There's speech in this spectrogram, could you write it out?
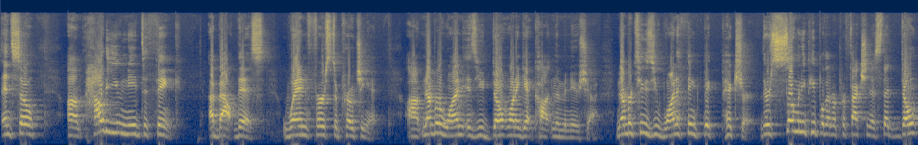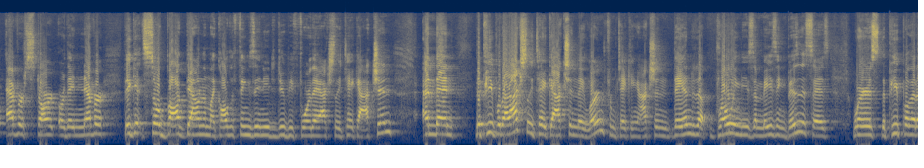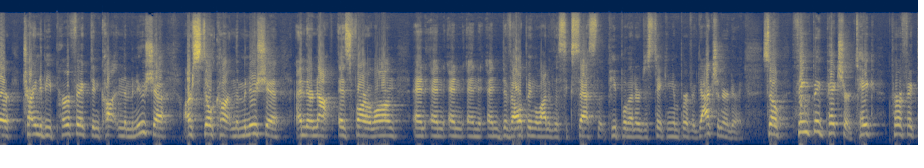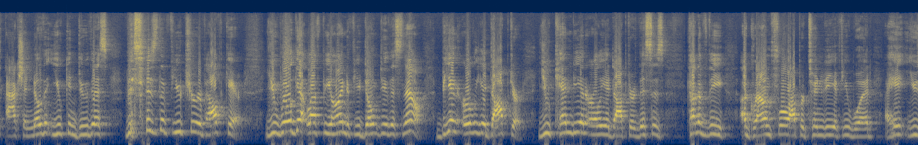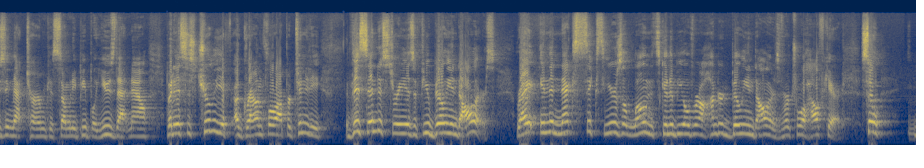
and so, um, how do you need to think about this when first approaching it? Um, number one is you don't want to get caught in the minutia. Number two is you want to think big picture. There's so many people that are perfectionists that don't ever start or they never, they get so bogged down in like all the things they need to do before they actually take action. And then the people that actually take action, they learn from taking action, they ended up growing these amazing businesses Whereas the people that are trying to be perfect and caught in the minutia are still caught in the minutia and they're not as far along and, and, and, and, and developing a lot of the success that people that are just taking imperfect action are doing. So think big picture, take perfect action. Know that you can do this. This is the future of healthcare. You will get left behind if you don't do this now. Be an early adopter. You can be an early adopter. This is kind of the a ground floor opportunity, if you would. I hate using that term because so many people use that now, but this is truly a, a ground floor opportunity. This industry is a few billion dollars, right? In the next six years alone, it's going to be over a hundred billion dollars virtual healthcare. So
